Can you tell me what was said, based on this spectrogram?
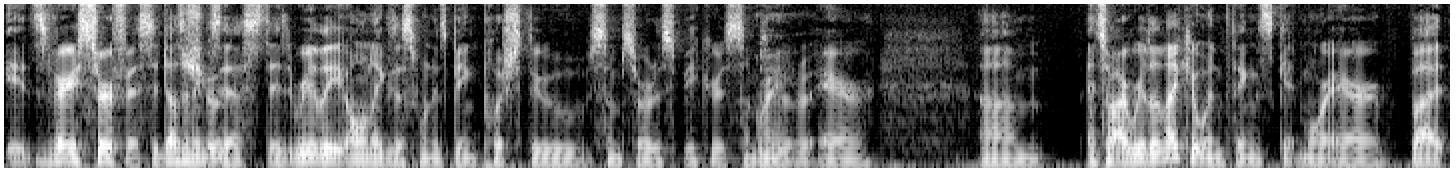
it's very surface. It doesn't Sure. exist. It really only exists when it's being pushed through some sort of speakers, some Right. sort of air. Um, and so I really like it when things get more air. But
